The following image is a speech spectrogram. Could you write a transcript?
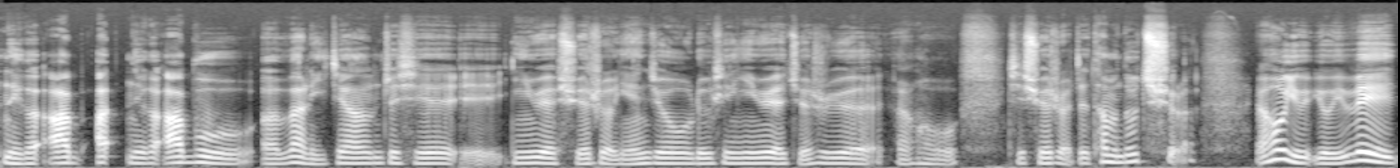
那个阿阿那个阿布呃万里江这些音乐学者研究流行音乐爵士乐，然后这学者这他们都去了，然后有有一位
